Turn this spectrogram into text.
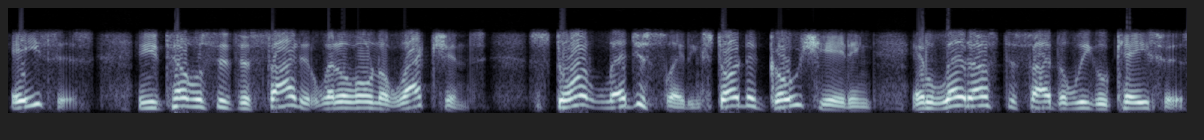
cases and you tell us to decide it, let alone elections. Start legislating, start negotiating, and let us decide the legal cases.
